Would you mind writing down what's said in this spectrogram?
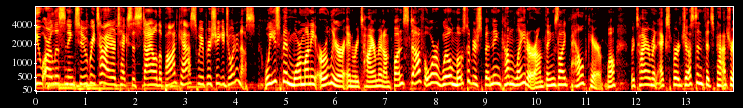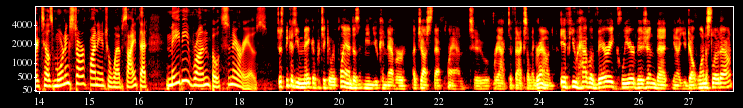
You are listening to Retire Texas Style, the podcast. We appreciate you joining us. Will you spend more money earlier in retirement on fun stuff, or will most of your spending come later on things like healthcare? Well, retirement expert Justin Fitzpatrick tells Morningstar Financial website that maybe run both scenarios just because you make a particular plan doesn't mean you can never adjust that plan to react to facts on the ground. If you have a very clear vision that you know you don't want to slow down,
